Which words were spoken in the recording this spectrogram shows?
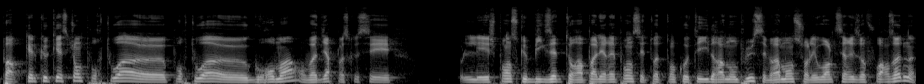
par quelques questions pour toi, euh, pour toi, euh, Groma, on va dire, parce que c'est les, je pense que Big Z t'aura pas les réponses et toi de ton côté Hydra non plus. C'est vraiment sur les World Series of Warzone.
